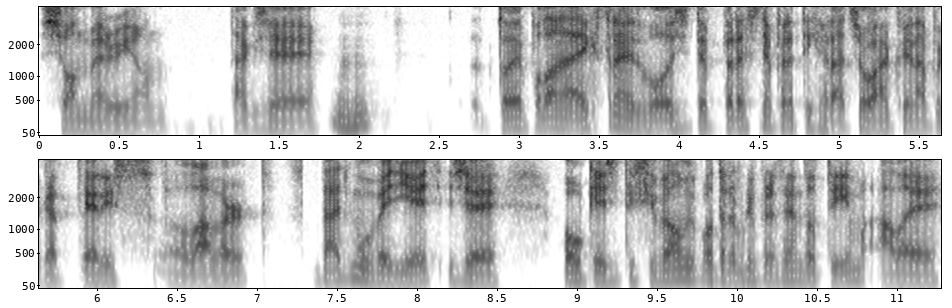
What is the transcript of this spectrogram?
Sean Marion. Takže mm-hmm. to je podľa mňa extrémne dôležité presne pre tých hráčov, ako je napríklad Teris Lavert, dať mu vedieť, že OK, že ty si veľmi potrebný pre tento tým, ale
